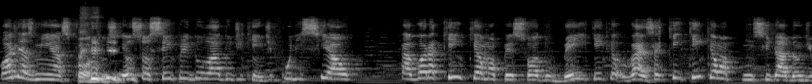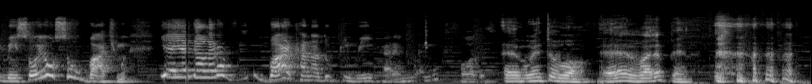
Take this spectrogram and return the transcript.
Olha as minhas fotos. Eu sou sempre do lado de quem? De policial. Agora, quem que é uma pessoa do bem? Quem que, é, vai, quem, quem que é uma, um cidadão de bem? Sou eu ou sou o Batman? E aí a galera embarca na do pinguim, cara. É, é muito foda. É muito bom. É, vale a pena.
